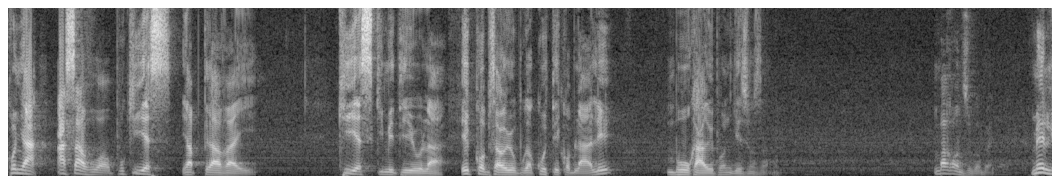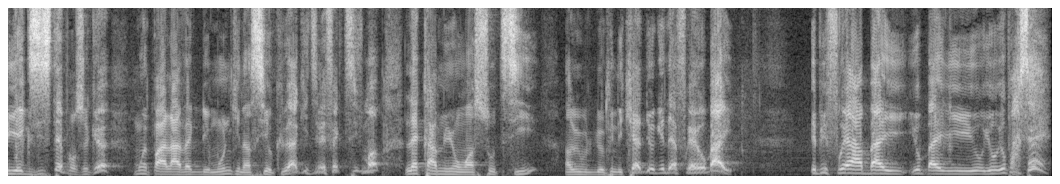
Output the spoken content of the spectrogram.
Qu'on a à savoir pour qui est-ce y a travaillé. Qui est-ce qui mettait là. Et comme ça yo pour côté comme là aller m'bo ka répondre question par contre vous mais il existait parce que moi parle avec des gens qui dans circuit qui disent effectivement les camions ont sorti en République dominicaine, il y a des frères au bail. Et puis frères bail, yo bail yo yo passé.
